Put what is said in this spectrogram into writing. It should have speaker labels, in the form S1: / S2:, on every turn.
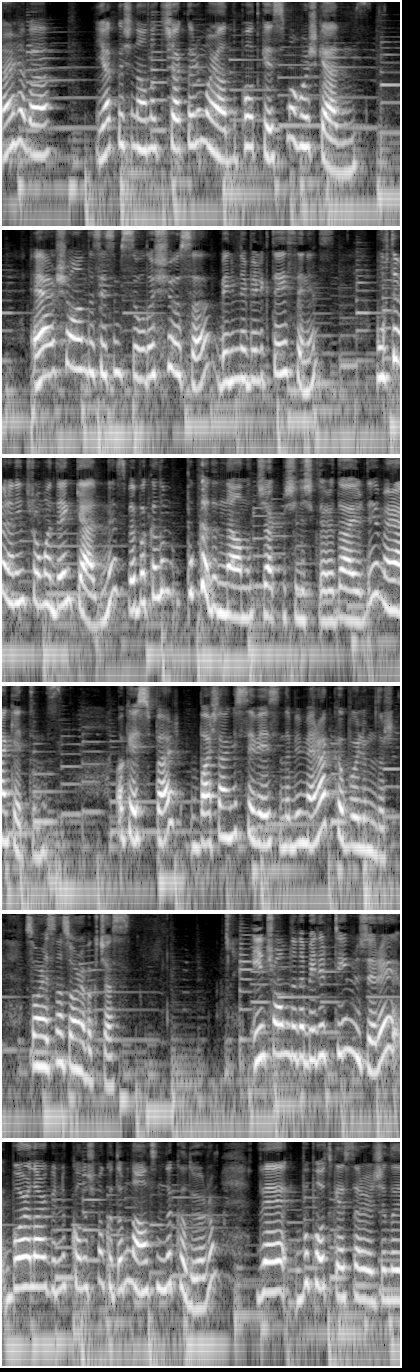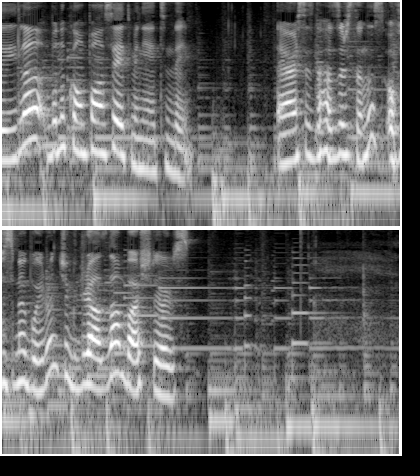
S1: Merhaba, Yaklaşın Anlatacaklarım var adlı podcast'ıma hoş geldiniz. Eğer şu anda sesim size ulaşıyorsa, benimle birlikteyseniz muhtemelen introma denk geldiniz ve bakalım bu kadın ne anlatacakmış ilişkilere dair diye merak ettiniz. Okey süper, başlangıç seviyesinde bir merak kabulümdür. Sonrasına sonra bakacağız. Introm'da da belirttiğim üzere bu aralar günlük konuşma kotamın altında kalıyorum ve bu podcast aracılığıyla bunu kompanse etme niyetindeyim. Eğer siz de hazırsanız ofisime buyurun çünkü birazdan başlıyoruz.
